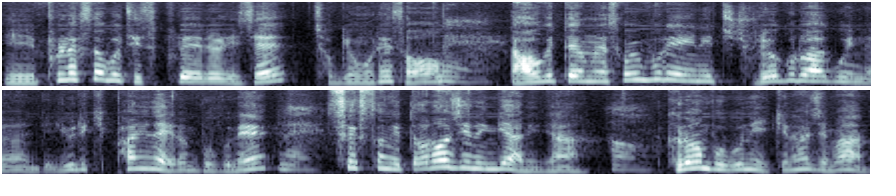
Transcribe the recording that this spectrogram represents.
이 flexible 디스플레이를 이제 적용을 해서 네. 나오기 때문에 솔브레인이 주력으로 하고 있는 유리 기판이나 이런 부분에 네. 수익성이 떨어지는 게 아니냐 어. 그런 부분이 있긴 하지만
